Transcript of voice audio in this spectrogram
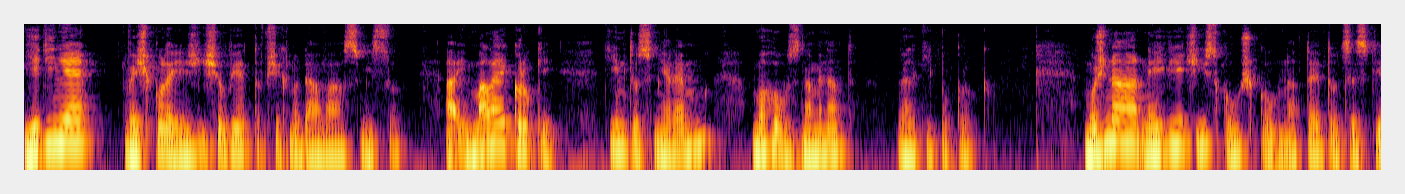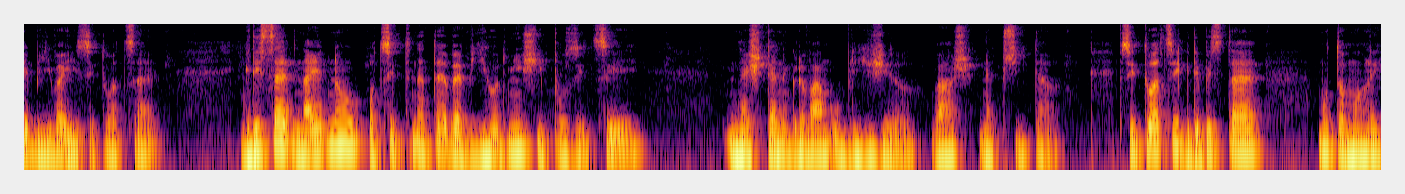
Jedině ve škole Ježíšově to všechno dává smysl. A i malé kroky tímto směrem mohou znamenat velký pokrok. Možná největší zkouškou na této cestě bývají situace, kdy se najednou ocitnete ve výhodnější pozici než ten, kdo vám ublížil, váš nepřítel. V situaci, kdybyste mu to mohli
